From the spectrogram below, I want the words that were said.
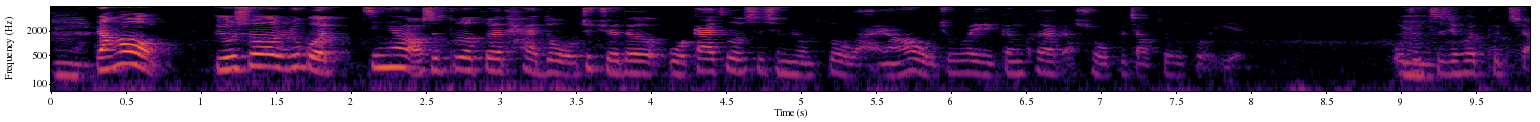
嗯。然后比如说，如果今天老师布的作业太多，我就觉得我该做的事情没有做完，然后我就会跟课代表说我不交这个作业。我就直接会不交，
